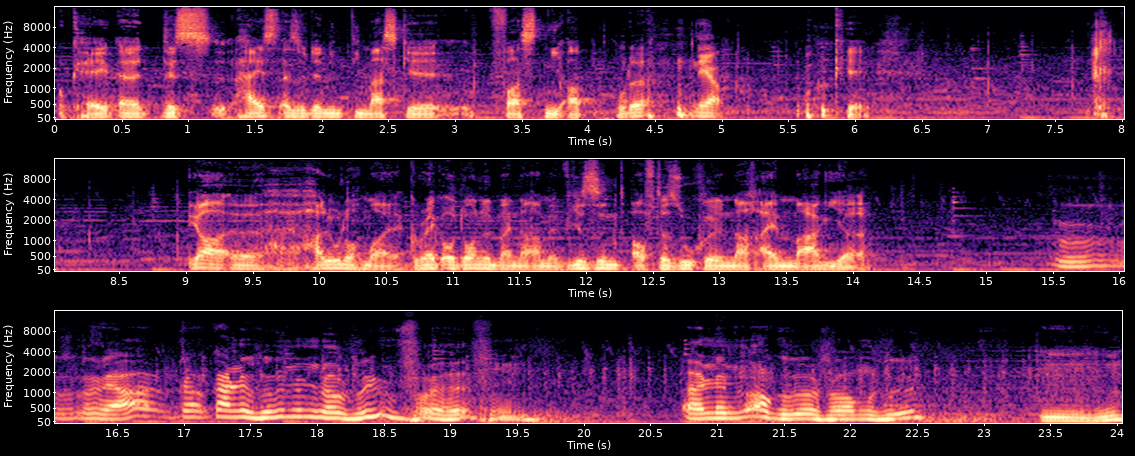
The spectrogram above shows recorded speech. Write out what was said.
Okay, äh, das heißt also, der nimmt die Maske fast nie ab, oder? Ja. okay. Ja, äh, hallo nochmal. Greg O'Donnell mein Name. Wir sind auf der Suche nach einem Magier. Ja, da kann ich Ihnen auf jeden Fall helfen. Einen Magier, sagen Sie? Mhm.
